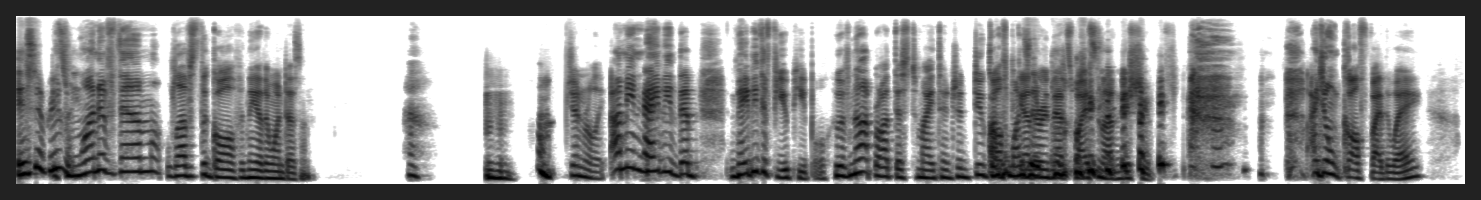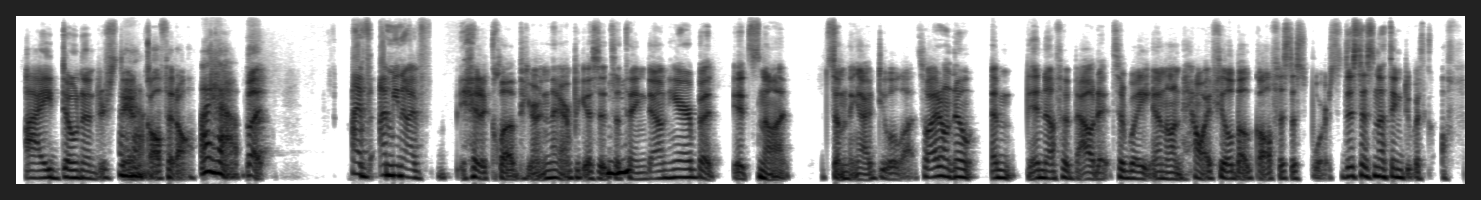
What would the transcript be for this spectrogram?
Is it It's really? one of them loves the golf and the other one doesn't. Huh. Mhm. Huh. Generally, I mean, maybe the maybe the few people who have not brought this to my attention do golf the together, that- and that's why it's not an issue. I don't golf, by the way. I don't understand have. golf at all. I have. But I've, I mean, I've hit a club here and there because it's Mhm. a thing down here, but it's not something I do a lot. So I don't know um, enough about it to weigh in on how I feel about golf as a sport. So this has nothing to do with golf,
